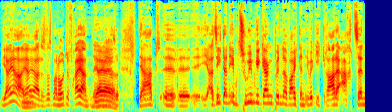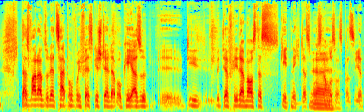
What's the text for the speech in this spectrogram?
ja, ja, ja, ja, das, was man heute Freihand nennt. Ja, ja, ne? ja. Also der hat, äh, äh, als ich dann eben zu ihm gegangen bin, da war ich dann wirklich gerade 18. Das war dann so der Zeitpunkt, wo ich festgestellt habe, okay, also äh, die mit der Fledermaus, das geht nicht, das muss, Ja, da muss was passieren.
